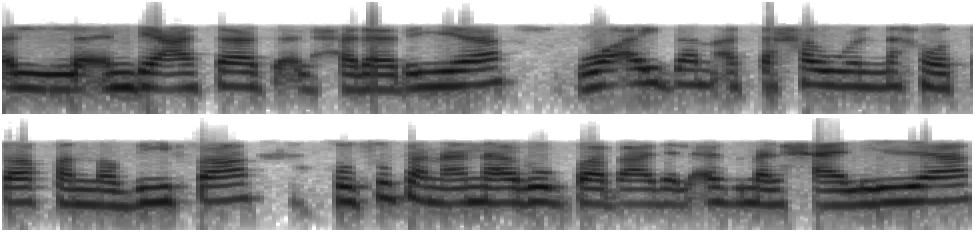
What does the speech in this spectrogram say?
الانبعاثات الحرارية وأيضا التحول نحو الطاقة النظيفة خصوصا أن أوروبا بعد الأزمة الحالية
